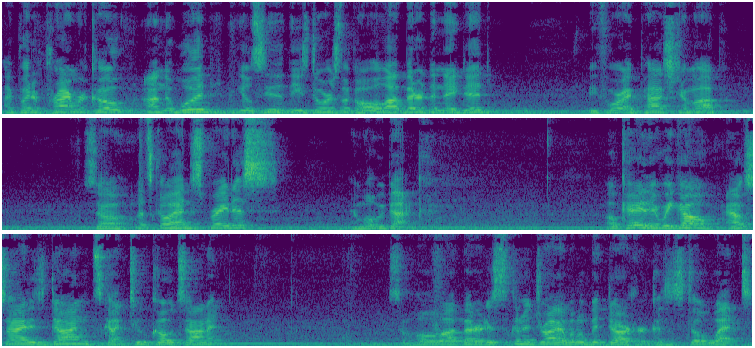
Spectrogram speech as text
I put a primer coat on the wood. You'll see that these doors look a whole lot better than they did before I patched them up. So let's go ahead and spray this and we'll be back. Okay, there we go. Outside is done. It's got two coats on it. It's a whole lot better. This is gonna dry a little bit darker because it's still wet.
